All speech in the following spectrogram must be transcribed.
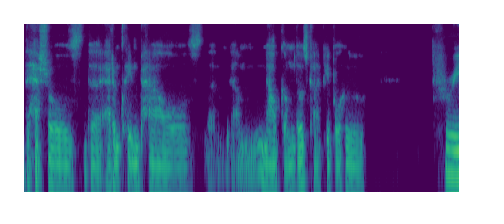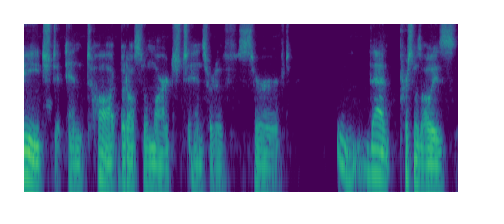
the Heschels, the Adam Clayton Powells, the, um, Malcolm, those kind of people who preached and taught, but also marched and sort of served. That person was always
